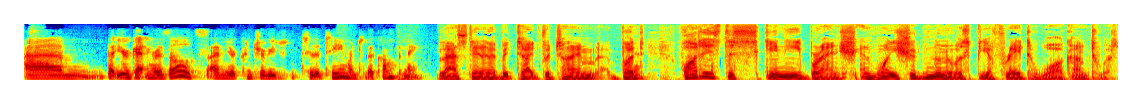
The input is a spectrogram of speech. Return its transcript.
um, that you're getting results and you're contributing to the team and to the company. Lastly, and I'm a bit tight for time, but what is the skinny branch and why should none of us be afraid to walk onto it?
